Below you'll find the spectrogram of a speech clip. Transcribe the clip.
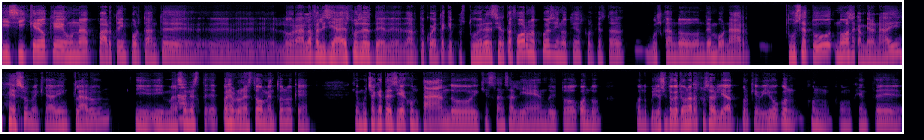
y sí creo que una parte importante de, lograr la felicidad es pues, de, darte cuenta que pues, tú eres de cierta forma, pues, y no tienes por qué estar buscando dónde embonar. Tú sé tú, no vas a cambiar a nadie, eso me queda bien claro. Y, y más en este, por ejemplo, en este momento, ¿no? Que, que mucha gente sigue juntando y que están saliendo y todo, cuando, cuando pues, yo siento que tengo una responsabilidad porque vivo con, con, con gente,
